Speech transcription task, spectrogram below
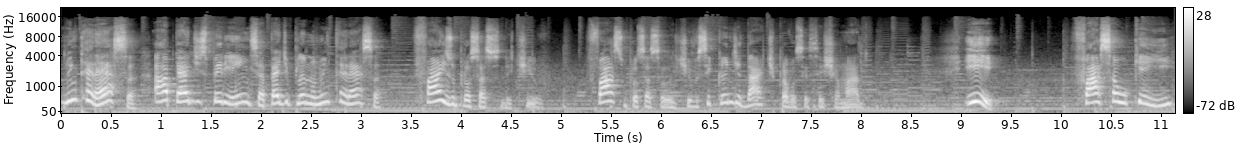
Não interessa. Ah, pede experiência, pede plano, não interessa. Faz o processo seletivo. Faça o processo seletivo, se candidate para você ser chamado. E faça o QI,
